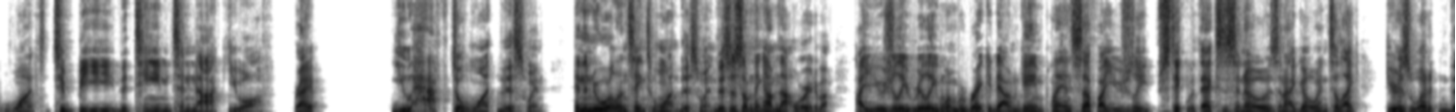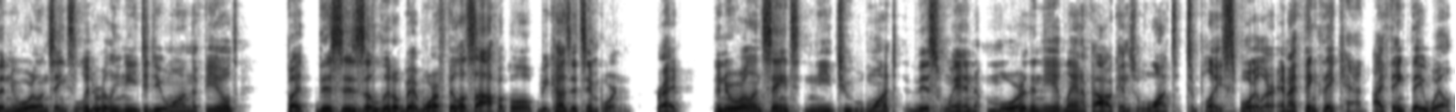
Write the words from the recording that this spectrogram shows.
want to be the team to knock you off, right? You have to want this win. And the New Orleans Saints want this win. This is something I'm not worried about. I usually really, when we're breaking down game plan stuff, I usually stick with X's and O's and I go into like, here's what the New Orleans Saints literally need to do on the field. But this is a little bit more philosophical because it's important, right? The New Orleans Saints need to want this win more than the Atlanta Falcons want to play spoiler. And I think they can. I think they will.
